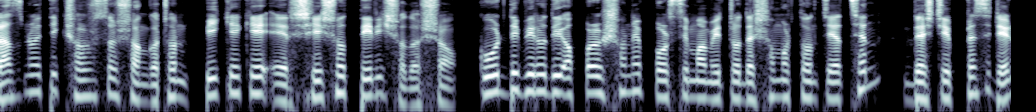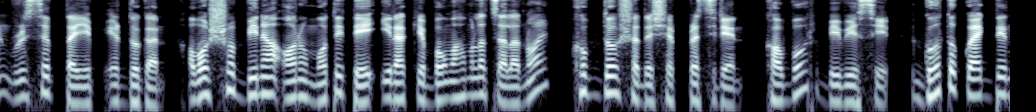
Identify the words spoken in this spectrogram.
রাজনৈতিক সশস্ত্র সংগঠন পিকেকে এর শীর্ষ তিরিশ সদস্য। কুর্দি বিরোধী অপারেশনে পশ্চিমা মিত্রদের সমর্থন চেয়েছেন দেশটির প্রেসিডেন্ট রিসেপ তাইয়েব এরদোগান। অবশ্য বিনা অনুমতিতে ইরাকে বোমা হামলা চালানোয় ক্ষুব্ধ সেদেশের প্রেসিডেন্ট। খবর বিবিসির। গত কয়েকদিন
